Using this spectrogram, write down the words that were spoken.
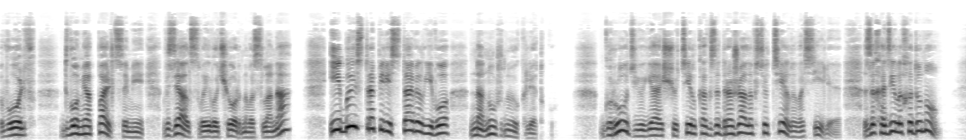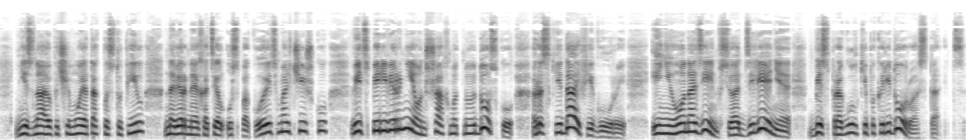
Вольф двумя пальцами взял своего черного слона и быстро переставил его на нужную клетку. Грудью я ощутил, как задрожало все тело Василия, заходило ходуном. Не знаю, почему я так поступил, наверное, хотел успокоить мальчишку, ведь переверни он шахматную доску, раскидай фигуры, и не он один, все отделение без прогулки по коридору останется.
